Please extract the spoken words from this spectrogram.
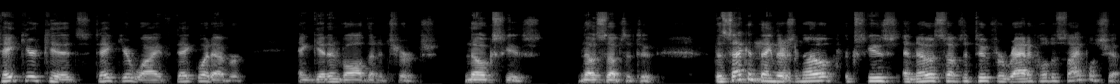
Take your kids, take your wife, take whatever, and get involved in a church. No excuse, no substitute. The 2nd mm-hmm. thing, there's no excuse and no substitute for radical discipleship,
